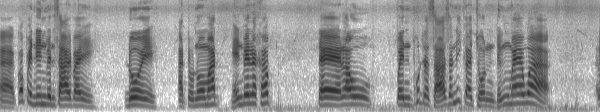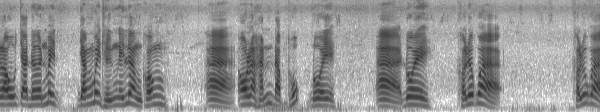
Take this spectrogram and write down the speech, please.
อ่าก็เป็นดินเป็นทรายไปโดยอัตโนมัติเห็นไหมแล้วครับ แต่เราเป็นพุทธศาสนิกชนถึงแม้ว่าเราจะเดินไม่ยังไม่ถึงในเรื่องของอ่าเอาละหันต์ดับทุกข์โดยอ่าโดยเขาเรียกว่าเขาเรียกว่า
